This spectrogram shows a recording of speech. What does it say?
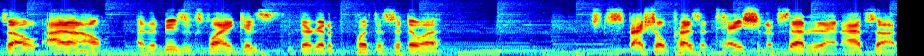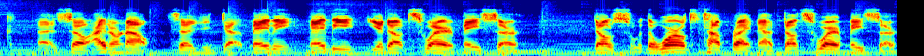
So I don't know. And the music's playing because they're gonna put this into a special presentation of Saturday Night Napzok. Uh, so I don't know. So maybe maybe you don't swear at me, sir. Don't. Sw- the world's tough right now. Don't swear at me, sir.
